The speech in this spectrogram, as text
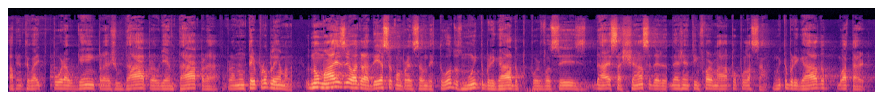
a gente vai pôr alguém para ajudar, para orientar, para não ter problema. Né? No mais, eu agradeço a compreensão de todos, muito obrigado por vocês dar essa chance de, de a gente informar a população. Muito obrigado, boa tarde.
